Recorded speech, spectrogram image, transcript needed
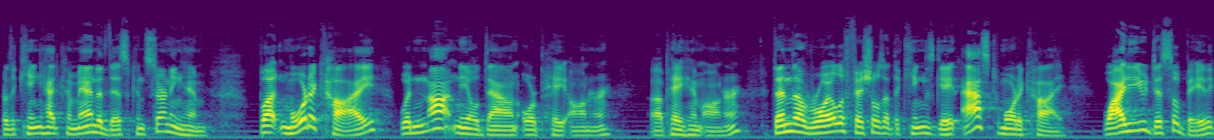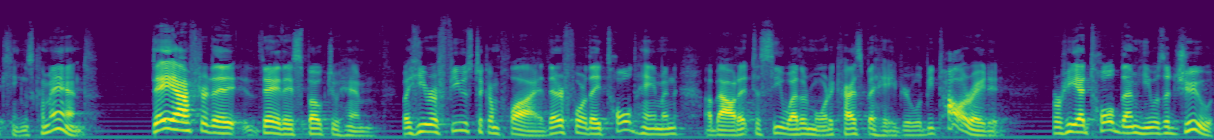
for the king had commanded this concerning him. But Mordecai would not kneel down or pay honor uh, pay him honor. Then the royal officials at the king's gate asked Mordecai, Why do you disobey the king's command? Day after day, day they spoke to him, but he refused to comply. Therefore they told Haman about it to see whether Mordecai's behavior would be tolerated. For he had told them he was a Jew.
